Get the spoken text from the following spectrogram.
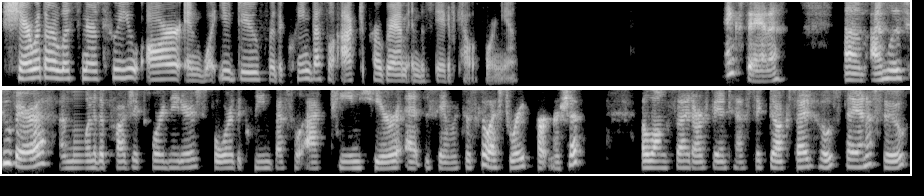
share with our listeners who you are and what you do for the Clean Vessel Act program in the state of California. Thanks, Diana. Um, I'm Liz Hoovera. I'm one of the project coordinators for the Clean Vessel Act team here at the San Francisco Estuary Partnership, alongside our fantastic dockside host, Diana Fu.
